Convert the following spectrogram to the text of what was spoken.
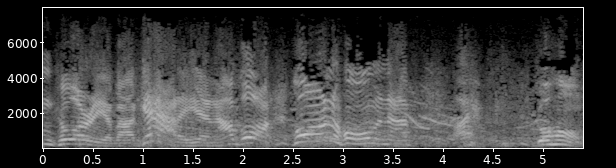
Nothing to worry about. Get out of here now. Go on. Go on home and uh, I go home.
